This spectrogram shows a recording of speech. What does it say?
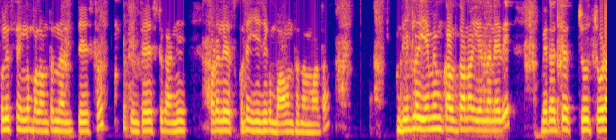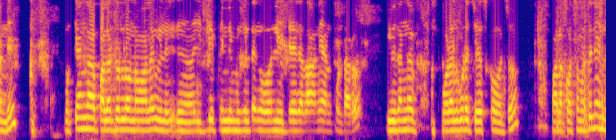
పులిస్తే ఇంకా బాగా ఉంటుందండి టేస్ట్. దీని టేస్ట్ కానీ వడలు వేసుకుంటే ఈజీగా బాగుంటుంది అనమాట దీంట్లో ఏమేమి కలుతానో ఏందనేది మీరు అయితే చూ చూడండి. ముఖ్యంగా పల్లెటూరులో ఉన్న వాళ్ళకి వీళ్ళు ఇడ్లీ పిండి మిగిలితే ఇంకా ఓన్లీ ఇడ్లే కదా అని అనుకుంటారు. ఈ విధంగా వడలు కూడా చేసుకోవచ్చు. వాళ్ళ కోసం అయితే నేను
